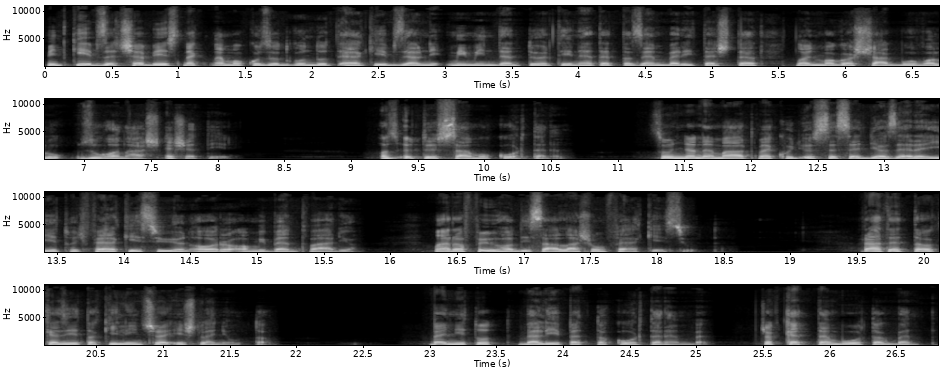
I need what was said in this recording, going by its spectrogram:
Mint képzett sebésznek nem okozott gondot elképzelni, mi minden történhetett az emberi testtel nagy magasságból való zuhanás esetén. Az ötös számú korterem. Szonya nem állt meg, hogy összeszedje az erejét, hogy felkészüljön arra, ami bent várja. Már a főhadiszálláson felkészült. Rátette a kezét a kilincsre, és lenyomta. Benyitott, belépett a korterembe. Csak ketten voltak bent.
